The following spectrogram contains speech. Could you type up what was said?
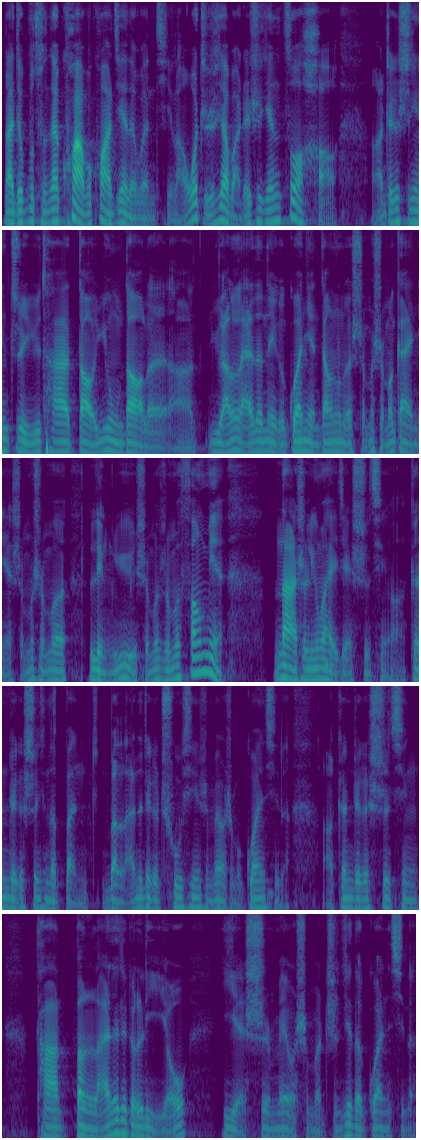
那就不存在跨不跨界的问题了。我只是要把这事情做好啊，这个事情至于它到用到了啊原来的那个观念当中的什么什么概念、什么什么领域、什么什么方面，那是另外一件事情啊，跟这个事情的本本来的这个初心是没有什么关系的啊，跟这个事情它本来的这个理由也是没有什么直接的关系的。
